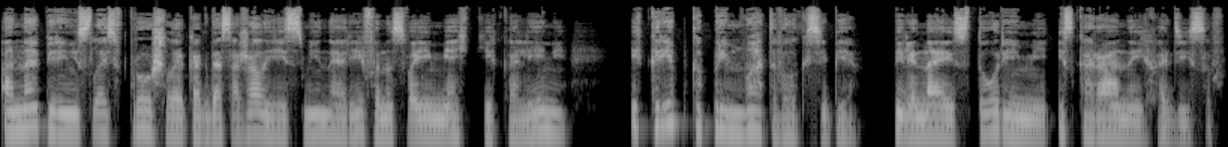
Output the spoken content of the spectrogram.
Она перенеслась в прошлое, когда сажала Ясмин и Арифа на свои мягкие колени и крепко приматывала к себе, пеленая историями из Корана и хадисов.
